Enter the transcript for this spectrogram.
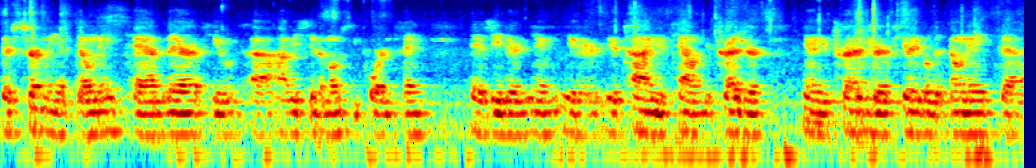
There's certainly a donate tab there. If you, uh, obviously, the most important thing is either you know, your, your time, your talent, your treasure. You know, your treasure, if you're able to donate uh,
